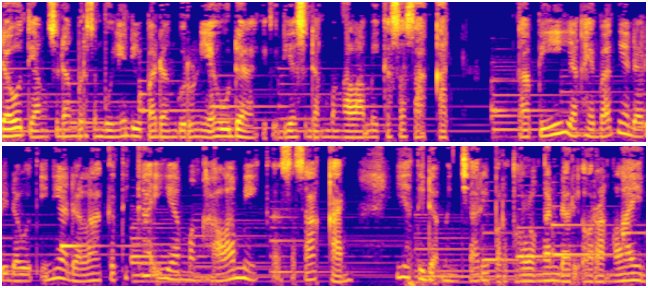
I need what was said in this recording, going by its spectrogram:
Daud yang sedang bersembunyi di padang gurun Yehuda gitu. Dia sedang mengalami kesesakan. Tapi yang hebatnya dari Daud ini adalah ketika ia mengalami kesesakan, ia tidak mencari pertolongan dari orang lain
